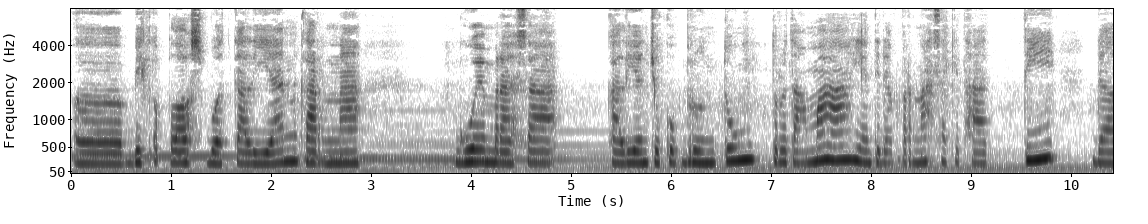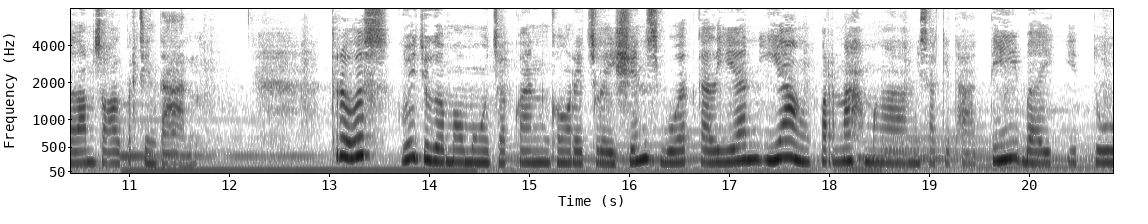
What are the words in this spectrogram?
Uh, big applause buat kalian karena gue merasa kalian cukup beruntung, terutama yang tidak pernah sakit hati dalam soal percintaan. Terus, gue juga mau mengucapkan congratulations buat kalian yang pernah mengalami sakit hati, baik itu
